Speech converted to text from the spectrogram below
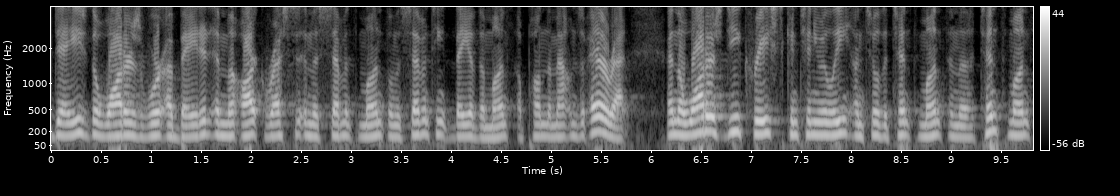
days, the waters were abated, and the ark rested in the seventh month, on the seventeenth day of the month, upon the mountains of Ararat. And the waters decreased continually until the tenth month, and the tenth month,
